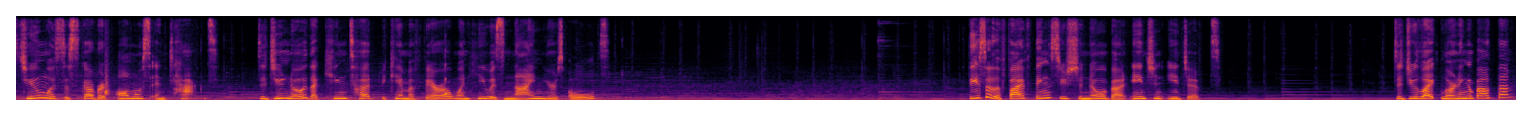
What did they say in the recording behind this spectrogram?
tomb was discovered almost intact. Did you know that King Tut became a pharaoh when he was nine years old? These are the five things you should know about ancient Egypt. Did you like learning about them?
